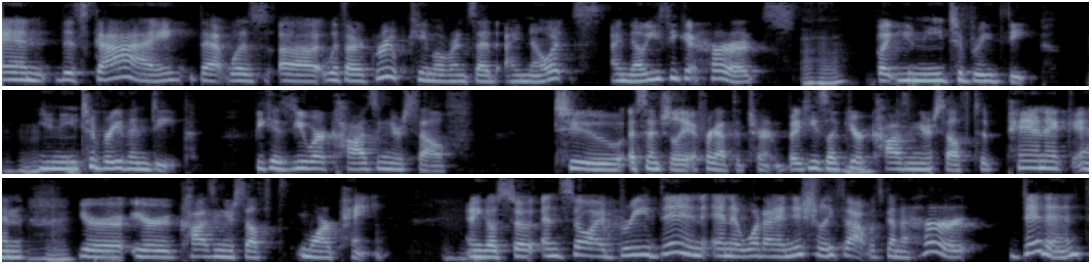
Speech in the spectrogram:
And this guy that was uh, with our group came over and said, I know it's, I know you think it hurts, Uh-huh. but you need to breathe deep. Mhm. You need to breathe in deep because you are causing yourself to essentially, I forgot the term, but he's like, you're causing yourself to panic and Mhm. you're, you're causing yourself more pain. And he goes, so, and so I breathed in and what I initially thought was going to hurt didn't.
